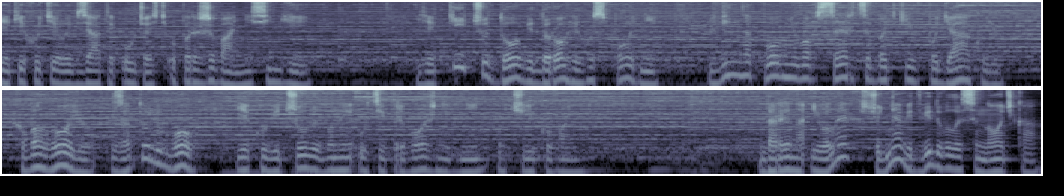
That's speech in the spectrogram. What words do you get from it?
які хотіли взяти участь у переживанні сім'ї. Які чудові дороги Господні! Він наповнював серце батьків подякою, хвалою за ту любов, яку відчули вони у ці тривожні дні очікувань. Дарина і Олег щодня відвідували синочка.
